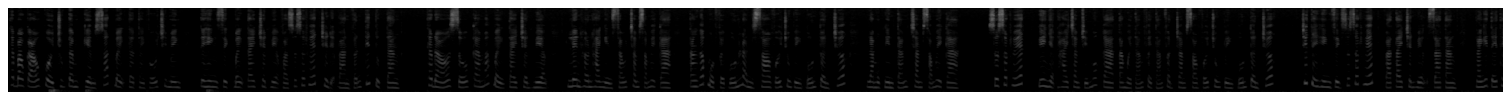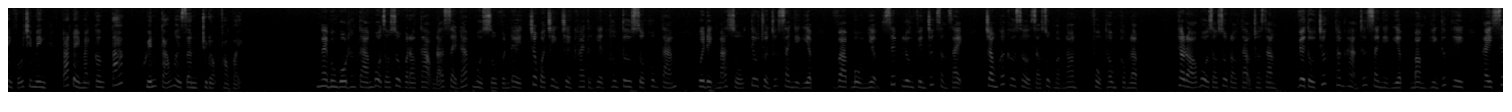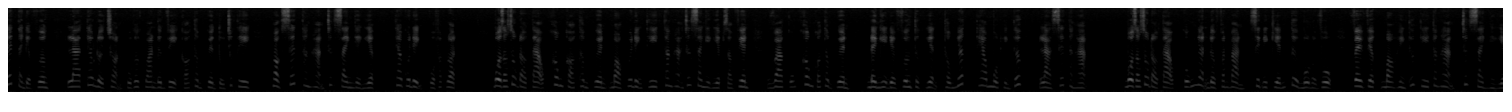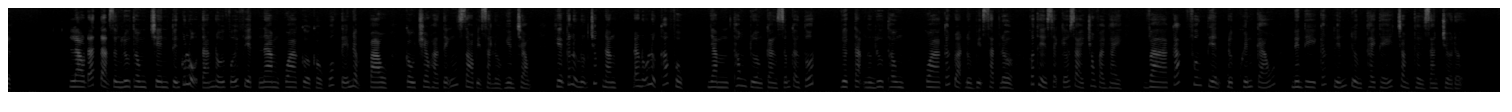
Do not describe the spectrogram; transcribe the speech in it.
Theo báo cáo của Trung tâm Kiểm soát bệnh tật thành phố Hồ Chí Minh, tình hình dịch bệnh tay chân miệng và sốt xuất huyết trên địa bàn vẫn tiếp tục tăng. Theo đó, số ca mắc bệnh tay chân miệng lên hơn 2.660 ca, tăng gấp 1,4 lần so với trung bình 4 tuần trước là 1.860 ca. số xuất huyết ghi nhận 291 ca, tăng 18,8% so với trung bình 4 tuần trước. Trước tình hình dịch sốt xuất huyết và tay chân miệng gia tăng, ngành y tế thành phố Hồ Chí Minh đã đẩy mạnh công tác khuyến cáo người dân chủ động phòng bệnh. Ngày 4 tháng 8, Bộ Giáo dục và Đào tạo đã giải đáp một số vấn đề trong quá trình triển khai thực hiện thông tư số 08 quy định mã số tiêu chuẩn chức danh nghề nghiệp và bổ nhiệm xếp lương viên chức giảng dạy trong các cơ sở giáo dục mầm non, phổ thông công lập. Theo đó, Bộ Giáo dục Đào tạo cho rằng việc tổ chức thăng hạng chức danh nghề nghiệp bằng hình thức thi hay xét tại địa phương là theo lựa chọn của cơ quan đơn vị có thẩm quyền tổ chức thi hoặc xét thăng hạng chức danh nghề nghiệp theo quy định của pháp luật. Bộ Giáo dục Đào tạo không có thẩm quyền bỏ quy định thi thăng hạng chức danh nghề nghiệp giáo viên và cũng không có thẩm quyền đề nghị địa phương thực hiện thống nhất theo một hình thức là xét thăng hạng. Bộ Giáo dục Đào tạo cũng nhận được văn bản xin ý kiến từ Bộ Nội vụ về việc bỏ hình thức thi thăng hạng chức danh nghề nghiệp. Lào đã tạm dừng lưu thông trên tuyến quốc lộ 8 nối với Việt Nam qua cửa khẩu quốc tế Nậm Pao, cầu treo Hà Tĩnh do bị sạt lở nghiêm trọng. Hiện các lực lượng chức năng đang nỗ lực khắc phục nhằm thông đường càng sớm càng tốt. Việc tạm ngừng lưu thông qua các đoạn đường bị sạt lở có thể sẽ kéo dài trong vài ngày và các phương tiện được khuyến cáo nên đi các tuyến đường thay thế trong thời gian chờ đợi.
